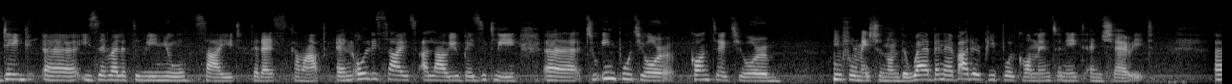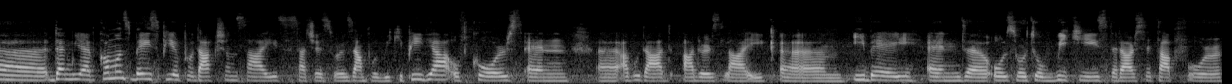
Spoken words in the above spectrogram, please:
Digg uh, is a relatively new site that has come up, and all these sites allow you basically uh, to input your contact, your information on the web, and have other people comment on it and share it. Uh, then we have commons-based peer production sites, such as, for example, Wikipedia, of course, and uh, I would add others like um, eBay and uh, all sorts of wikis that are set up for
